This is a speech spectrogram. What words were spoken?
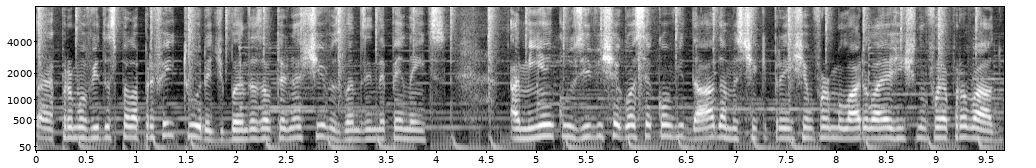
é, promovidas pela prefeitura de bandas alternativas, bandas independentes. A minha inclusive chegou a ser convidada, mas tinha que preencher um formulário lá e a gente não foi aprovado,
